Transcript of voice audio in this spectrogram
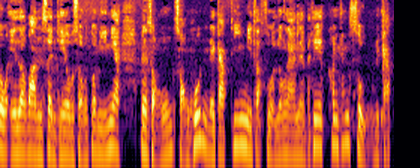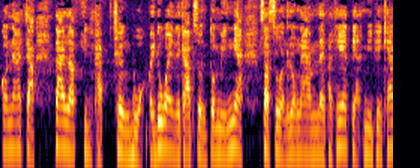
ตัวเอราวันเซนเทลสองตัวนี้เนี่ยเป็น2งหุ้นนะครับที่มีสัดส่วนโรงแรมในประเทศค่อนข้างสูงนะครับก็น่าจะได้รับอิมแพคเชิงบวกไปด้วยนะครับส่วนตัวมินเนี่ยสัดส่วนโรงแรมในประเทศเนี่ยมีเพียงแค่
